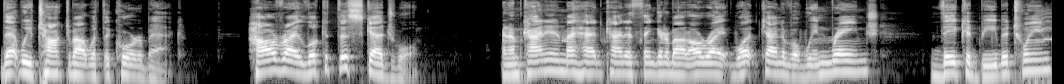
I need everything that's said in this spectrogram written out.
that we've talked about with the quarterback. However, I look at this schedule and I'm kind of in my head, kind of thinking about, all right, what kind of a win range they could be between.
